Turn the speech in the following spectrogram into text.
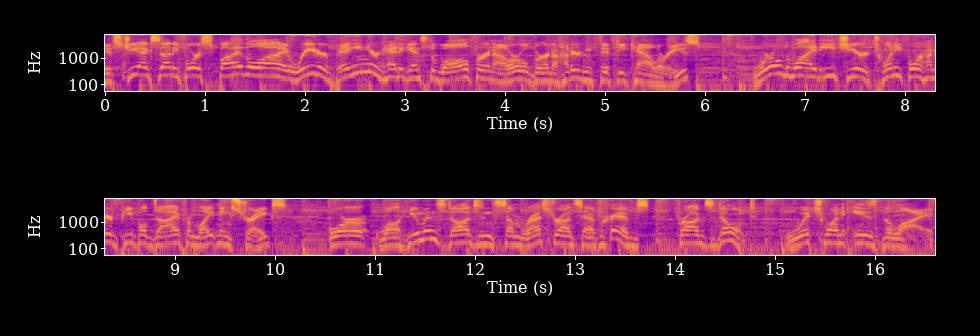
It's GX94 Spy the Lie. Reader, banging your head against the wall for an hour will burn 150 calories. Worldwide, each year, 2,400 people die from lightning strikes. Or while humans, dogs, and some restaurants have ribs, frogs don't. Which one is the lie?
